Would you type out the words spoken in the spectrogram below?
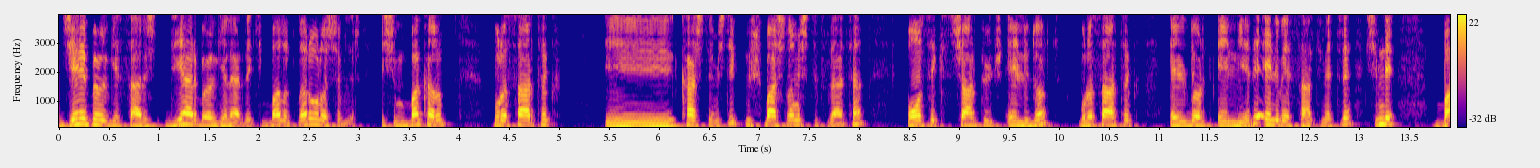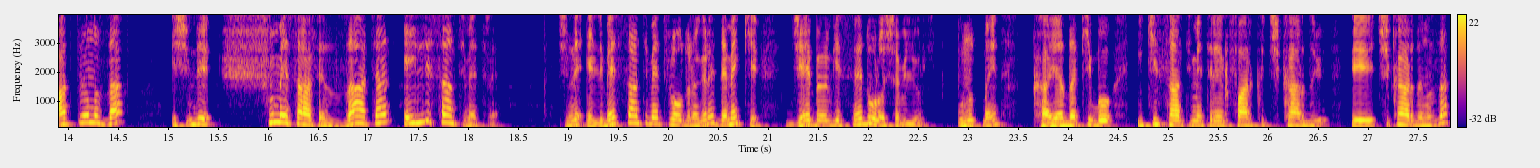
C bölgesi hariç diğer bölgelerdeki balıklara ulaşabilir. E şimdi bakalım. Burası artık e, kaç demiştik? 3 başlamıştık zaten. 18 çarpı 3 54. Burası artık 54, 57, 55 santimetre. Şimdi baktığımızda e şimdi şu mesafe zaten 50 santimetre. Şimdi 55 santimetre olduğuna göre demek ki C bölgesine de ulaşabiliyoruz. Unutmayın kayadaki bu 2 santimetrelik farkı çıkardı, e, çıkardığınızda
